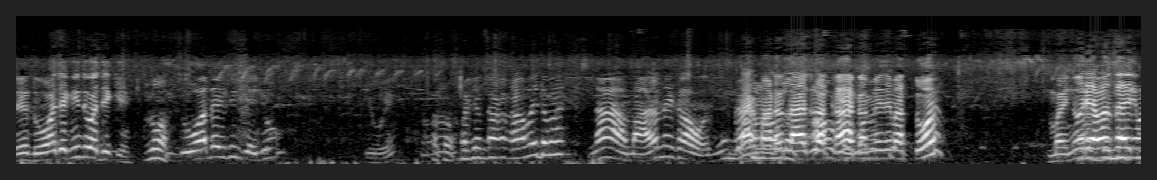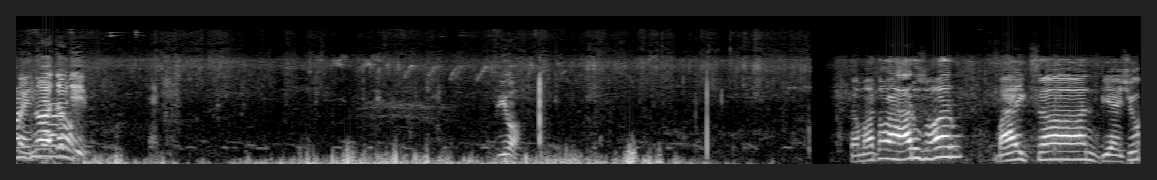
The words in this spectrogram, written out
એ દોવા દે કે નહીં દોવા દે કે? લો. દોવા દઈ છે ભેજો એવું એમ? સફરજન કાકા ખાવા તમારે? ના મારે નહીં ખાવો. તાર માટે લાજ ખા ગમે તો. મહિનો રહેવાનું મહિનો પીઓ તમારે તો સારું શું સારું બાઈક સન ભેંસો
